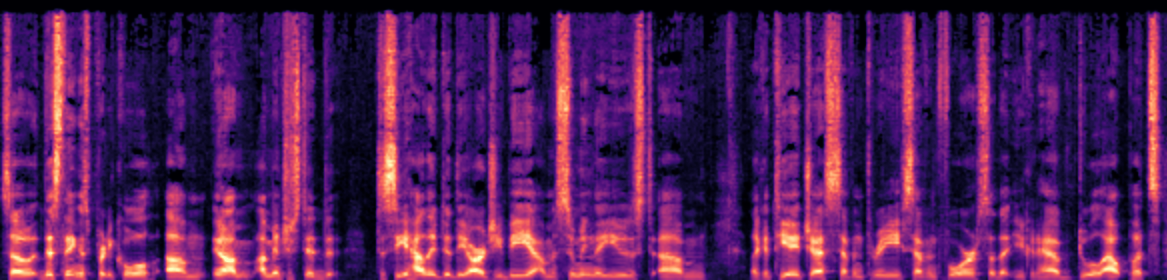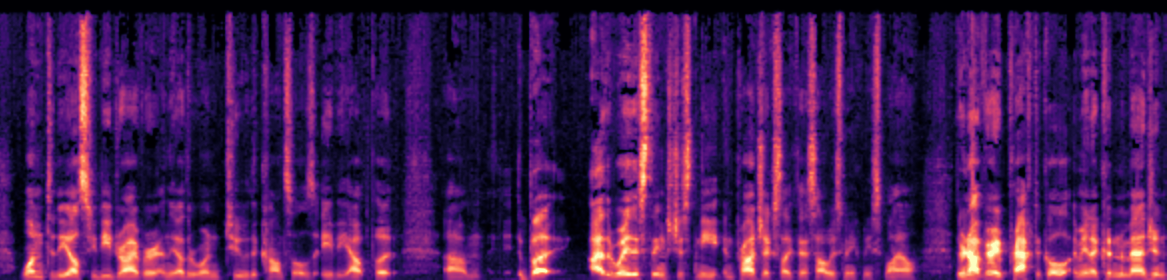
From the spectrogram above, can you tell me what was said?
So this thing is pretty cool. Um, you know, I'm I'm interested to see how they did the RGB. I'm assuming they used um, like a THS 7374 so that you could have dual outputs, one to the LCD driver and the other one to the console's AV output. Um, but either way, this thing's just neat, and projects like this always make me smile. They're not very practical. I mean, I couldn't imagine.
